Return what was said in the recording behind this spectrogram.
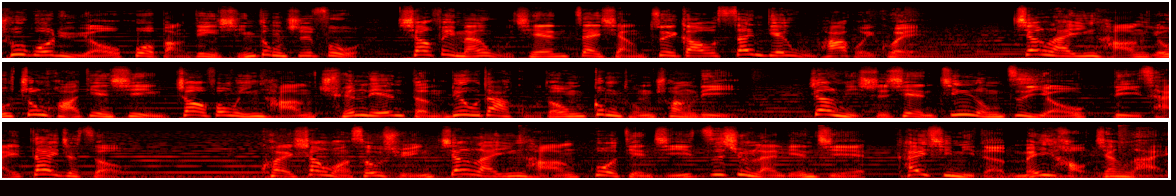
出国旅游或绑定行动支付，消费满五千再享最高三点五趴回馈。将来银行由中华电信、兆丰银行、全联等六大股东共同创立，让你实现金融自由，理财带着走。快上网搜寻将来银行，或点击资讯栏连接，开启你的美好将来。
